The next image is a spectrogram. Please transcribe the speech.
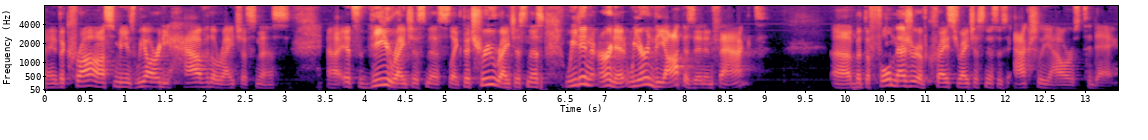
Okay, the cross means we already have the righteousness. Uh, it's the righteousness, like the true righteousness. We didn't earn it. We earned the opposite, in fact. Uh, but the full measure of Christ's righteousness is actually ours today.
